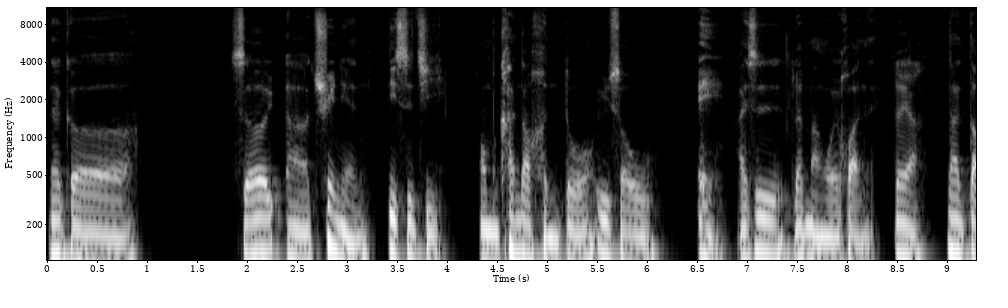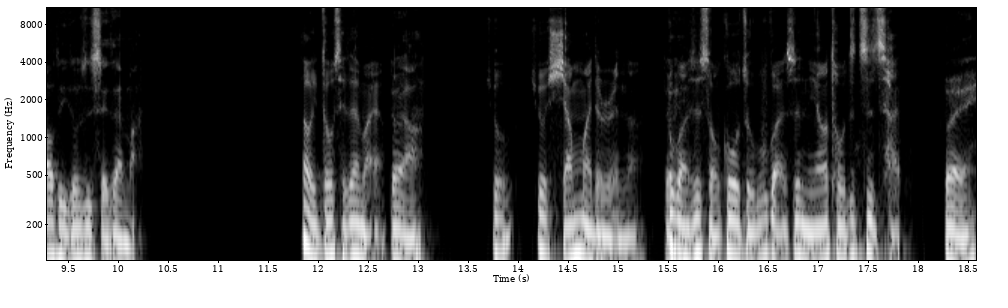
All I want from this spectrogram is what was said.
那个十二呃去年第四季，我们看到很多预售屋，哎，还是人满为患呢。对啊，那到底都是谁在买？到底都谁在买啊？对啊，就就想买的人啊，不管是首购族，不管是你要投资自产，对。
